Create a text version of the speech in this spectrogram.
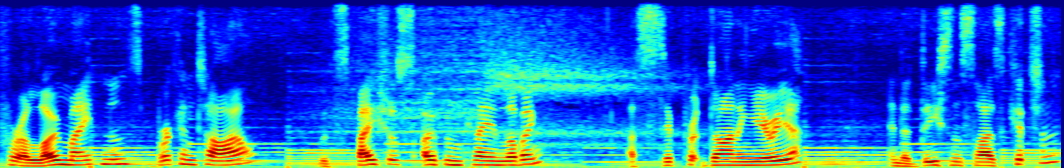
for a low maintenance brick and tile with spacious open plan living, a separate dining area and a decent sized kitchen?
